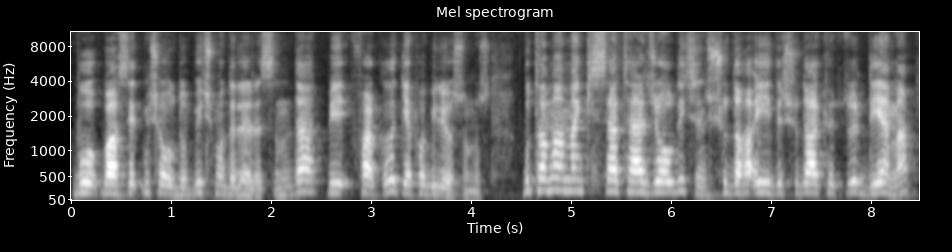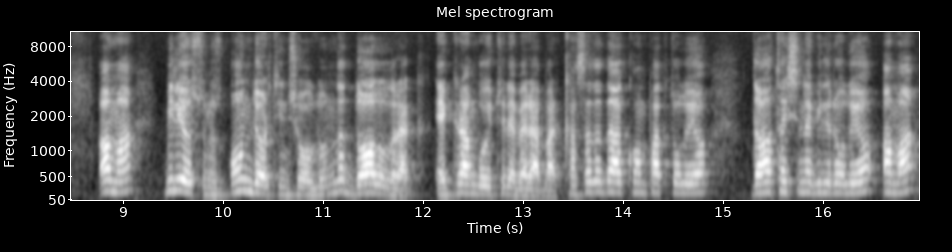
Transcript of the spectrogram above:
bu bahsetmiş olduğum 3 model arasında bir farklılık yapabiliyorsunuz. Bu tamamen kişisel tercih olduğu için şu daha iyidir, şu daha kötüdür diyemem. Ama Biliyorsunuz 14 inç olduğunda doğal olarak ekran boyutuyla beraber kasada daha kompakt oluyor. Daha taşınabilir oluyor ama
